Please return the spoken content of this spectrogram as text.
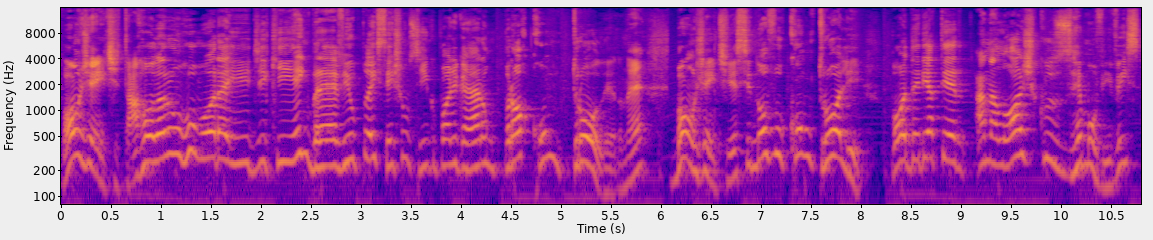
Bom, gente, tá rolando um rumor aí de que em breve o PlayStation 5 pode ganhar um Pro Controller, né? Bom, gente, esse novo controle poderia ter analógicos removíveis,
